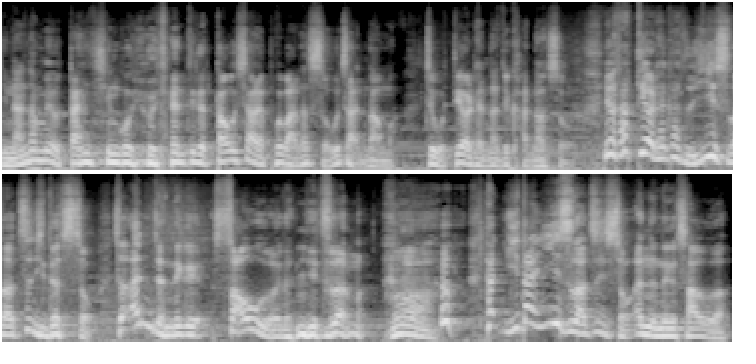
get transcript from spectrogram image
你难道没有担心过有一天这个刀下来不会把他手斩到吗？结果第二天他就砍到手了，因为他第二天开始意识到自己的手是摁着那个烧鹅的，你知道吗？啊，他一旦意识到自己手摁着那个烧鹅，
